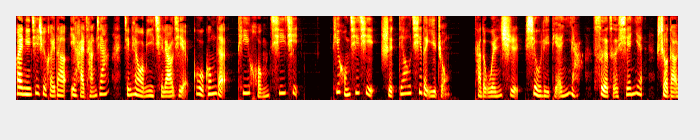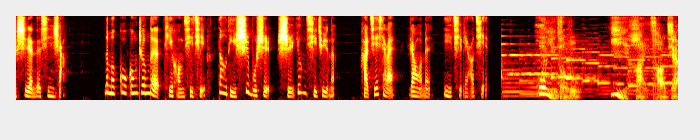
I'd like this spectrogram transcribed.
欢迎您继续回到《艺海藏家》，今天我们一起了解故宫的剔红漆器。剔红漆器是雕漆的一种，它的纹饰秀丽典雅，色泽鲜艳，受到世人的欣赏。那么，故宫中的剔红漆器到底是不是实用器具呢？好，接下来让我们一起了解。欢迎走入《艺海藏家》。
